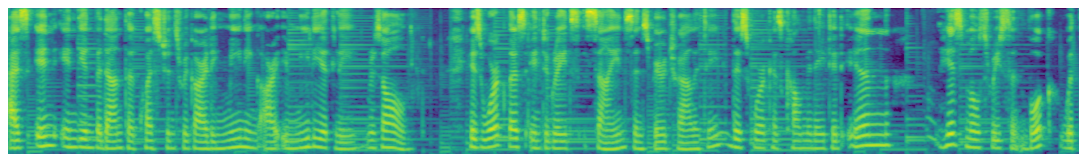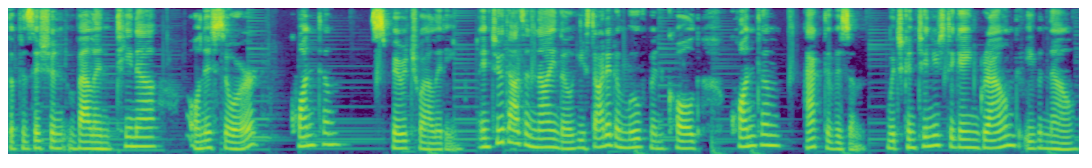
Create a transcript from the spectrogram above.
as in Indian Vedanta, questions regarding meaning are immediately resolved. His work thus integrates science and spirituality. This work has culminated in his most recent book with the physician Valentina Onisor, Quantum spirituality. In 2009, though, he started a movement called quantum activism, which continues to gain ground even now.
